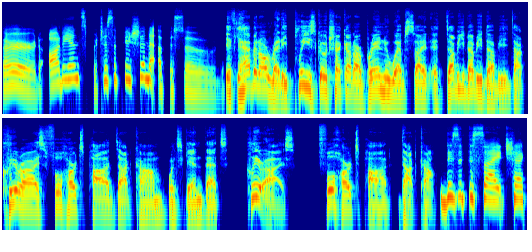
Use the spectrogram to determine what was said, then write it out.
third audience participation episode. If you haven't already, please go check out our brand new website at www.cleareyesfullheartspod.com. Once again, that's Clear Eyes, fullheartspod.com. Visit the site, check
